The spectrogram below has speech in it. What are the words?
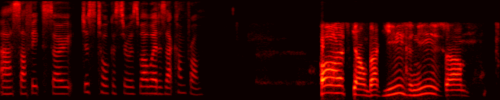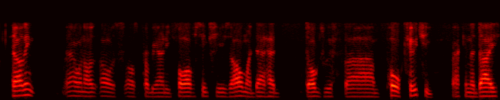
uh, suffix. So just talk us through as well. Where does that come from? Oh, that's going back years and years. Um, I think well, when I was, I was, I was probably only five or six years old, my dad had dogs with um, Paul Cucci back in the day,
